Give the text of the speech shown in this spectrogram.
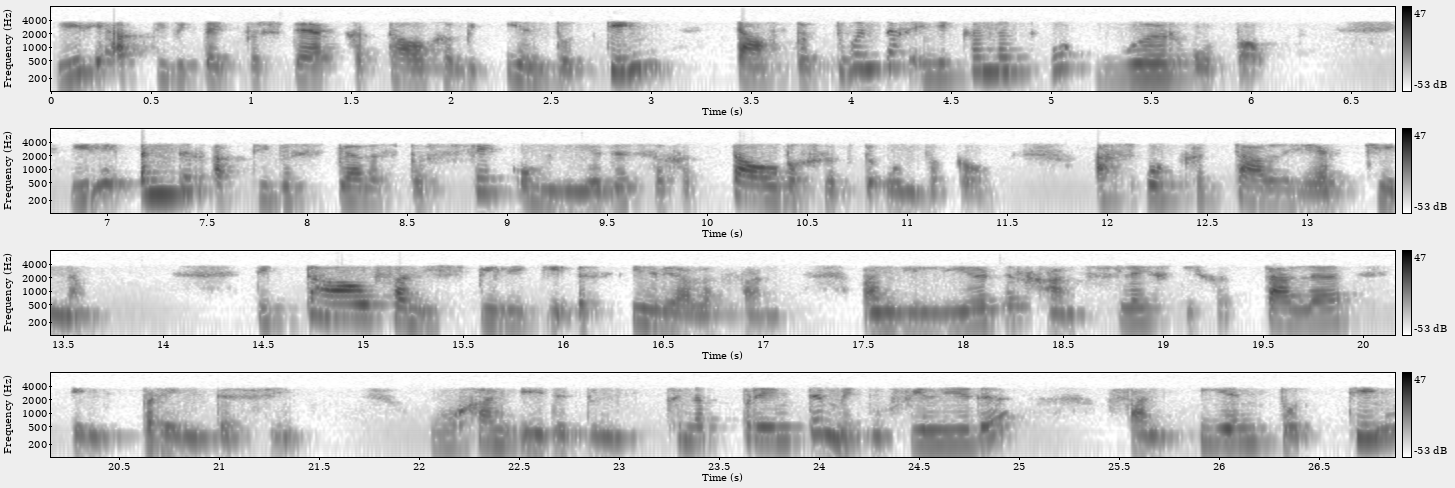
Hierdie aktiwiteit versterk getalgebied 1 tot 10, 11 tot 20 en jy kan dit ook hoër opbou. Hierdie interaktiewe spel is perfek om leerders se getalbegrip te ontwikkel, asook getalherkenning. Die taal van die speletjie is irrelevant, want die leerder gaan slegs die getalle en prente sien. Hoe gaan u dit doen? Knip prente met hoeveelhede van 1 tot 10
